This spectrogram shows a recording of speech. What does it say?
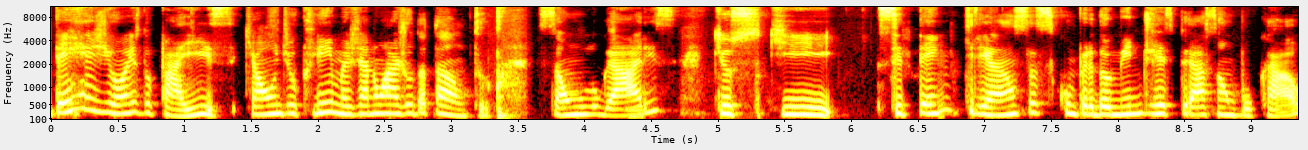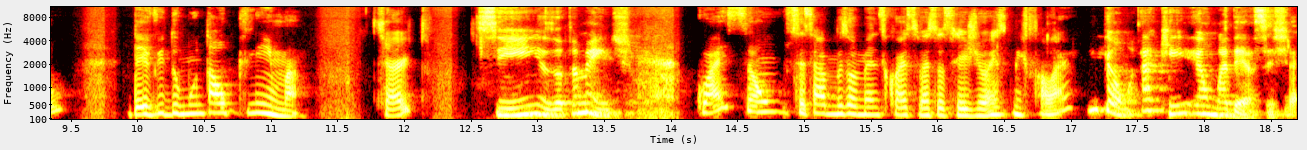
Tem regiões do país que é onde o clima já não ajuda tanto. São lugares que, os, que se tem crianças com predomínio de respiração bucal devido muito ao clima, certo? Sim, exatamente. Quais são, você sabe mais ou menos quais são essas regiões, me falar? Então, aqui é uma dessas, né?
